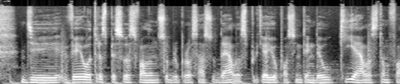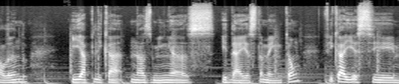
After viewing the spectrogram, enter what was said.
de ver outras pessoas falando sobre o processo delas, porque aí eu posso entender o que elas estão falando e aplicar nas minhas ideias também. Então, fica aí esse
